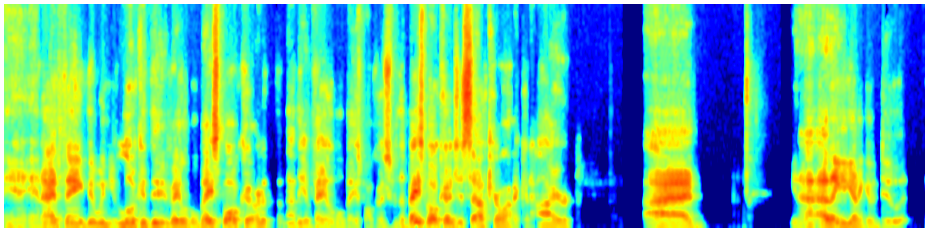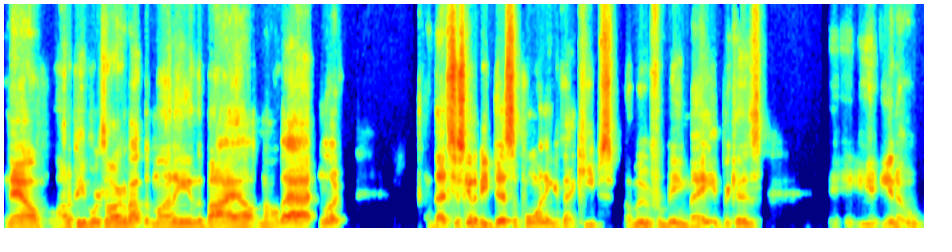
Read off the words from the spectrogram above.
And, and, I think that when you look at the available baseball, co- or not the available baseball coaches, but the baseball coaches South Carolina could hire, I, you know, I, I think you got to go do it. Now, a lot of people are talking about the money and the buyout and all that. Look, that's just going to be disappointing if that keeps a move from being made because, you, you know,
